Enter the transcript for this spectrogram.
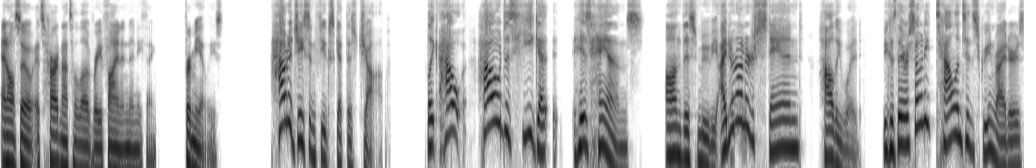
And also, it's hard not to love Ralph Fiennes in anything, for me at least. How did Jason Fuchs get this job? Like how how does he get his hands on this movie? I do not understand Hollywood because there are so many talented screenwriters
